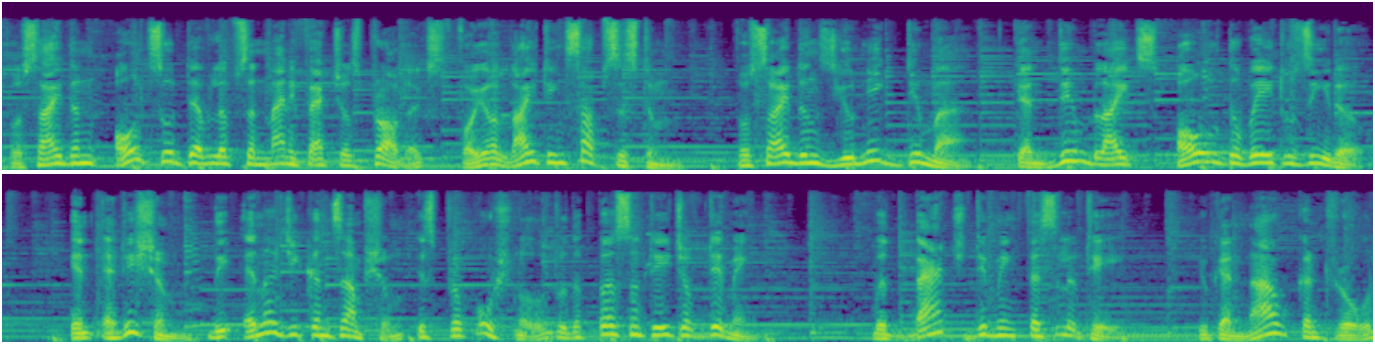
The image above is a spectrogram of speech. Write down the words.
Poseidon also develops and manufactures products for your lighting subsystem. Poseidon's unique dimmer can dim lights all the way to zero. In addition, the energy consumption is proportional to the percentage of dimming. With batch dimming facility, you can now control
